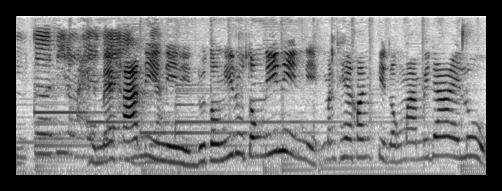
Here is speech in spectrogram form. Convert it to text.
ฟิลเตอร์ที่เราเห็นไหมคะนี่นี่นี่ดูตรงนี้ดูตรงนี้นี่นี่มันเทคอนกรีตออกมาไม่ได้ลูก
